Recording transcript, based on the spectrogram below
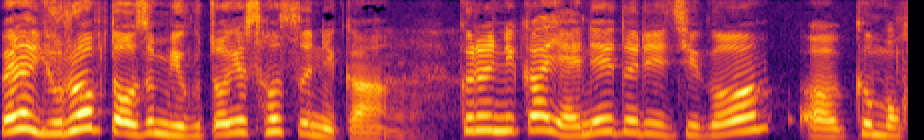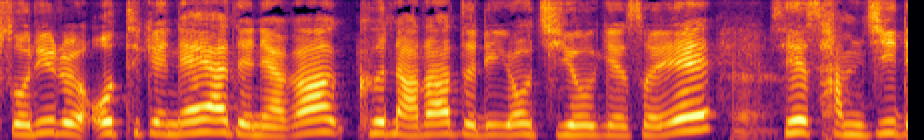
왜냐 면 유럽도 어서 미국 쪽에 섰으니까. 네. 그러니까 얘네들이 지금 어 그 목소리를 어떻게 내야 되냐가 그 나라들이 요 지역에서의 네. 제3지대.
